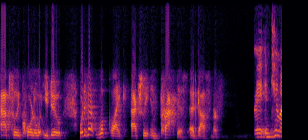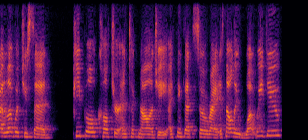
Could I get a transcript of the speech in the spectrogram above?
absolutely core to what you do. What does that look like actually in practice at Gossamer? Great. And Kim, I love what you said people, culture, and technology. I think that's so right. It's not only what we do,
